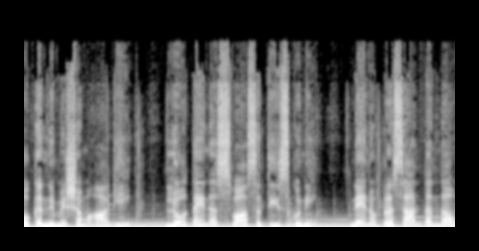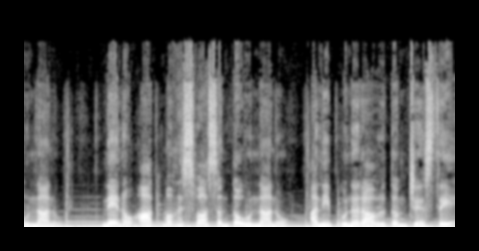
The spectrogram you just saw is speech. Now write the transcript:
ఒక నిమిషం ఆగి లోతైన శ్వాస తీసుకుని నేను ప్రశాంతంగా ఉన్నాను నేను ఆత్మవిశ్వాసంతో ఉన్నాను అని పునరావృతం చేస్తే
